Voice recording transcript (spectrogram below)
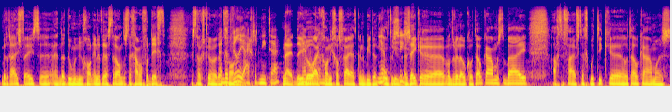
bedrijfsfeesten. En dat doen we nu gewoon in het restaurant. Dus daar gaan we voor dicht. En straks kunnen we dat En dat gewoon... wil je eigenlijk niet, hè? Nee, je wil eigenlijk dan- gewoon die gasvrijheid kunnen bieden. Ja, continu. precies. En zeker, eh, want we willen ook hotelkamers erbij. 58 boutique hotelkamers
